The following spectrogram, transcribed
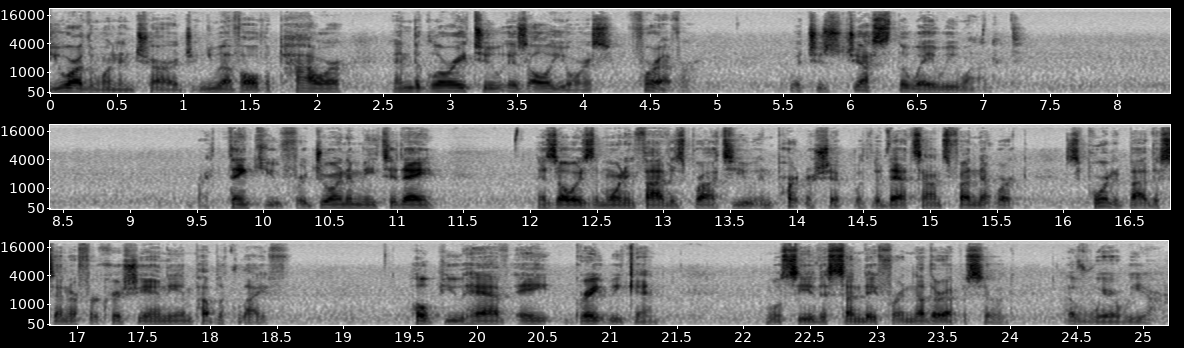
you are the one in charge, and you have all the power, and the glory too is all yours forever, which is just the way we want it. All right, thank you for joining me today. As always, the Morning Five is brought to you in partnership with the That Sounds Fun Network supported by the Center for Christianity and Public Life. Hope you have a great weekend. We'll see you this Sunday for another episode of Wear We Are.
